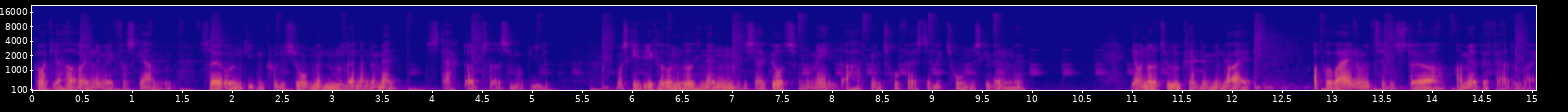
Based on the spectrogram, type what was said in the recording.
Godt jeg havde øjnene væk fra skærmen, så jeg undgik en kollision med en udlanderne mand, stærkt optaget af sin mobil. Måske vi ikke havde undgået hinanden, hvis jeg havde gjort som normalt og haft min trofaste elektroniske ven med. Jeg var nået til udkanten af min vej, og på vejen ud til den større og mere befærdede vej.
